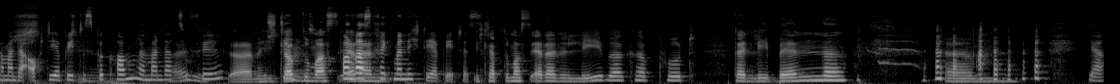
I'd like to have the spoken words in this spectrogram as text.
Kann man da auch Diabetes bekommen, wenn man da zu ich viel? Gar nicht. Ich glaube, du machst Von eher was dein, kriegt man nicht Diabetes? Ich glaube, du machst eher deine Leber kaputt, dein Leben ähm, ja,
